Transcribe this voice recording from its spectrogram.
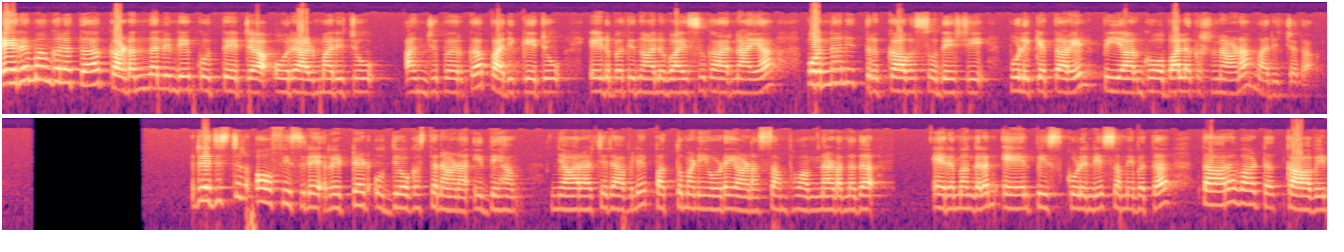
എരമംഗലത്ത് കടന്നലിന്റെ കുത്തേറ്റ ഒരാൾ മരിച്ചു. അഞ്ചു പേർക്ക് പരിക്കേറ്റു. എഴുപത്തിനാല് വയസ്സുകാരനായ പൊന്നാനി തൃക്കാവ് സ്വദേശി പുളിക്കത്തറയിൽ പി ആർ ഗോപാലകൃഷ്ണനാണ് മരിച്ചത്. രജിസ്റ്റർ ഓഫീസിലെ റിട്ടയർഡ് ഉദ്യോഗസ്ഥനാണ് ഇദ്ദേഹം. ഞായറാഴ്ച രാവിലെ പത്തു മണിയോടെയാണ് സംഭവം നടന്നത്. എരമംഗലം എ എൽ പി സ്കൂളിന്റെ സമീപത്ത് താറവാട്ട് കാവിൽ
